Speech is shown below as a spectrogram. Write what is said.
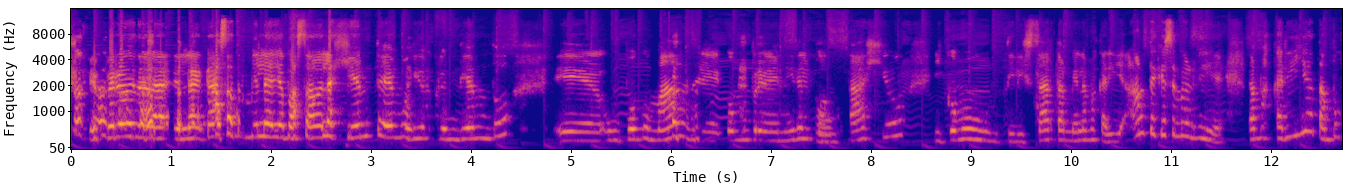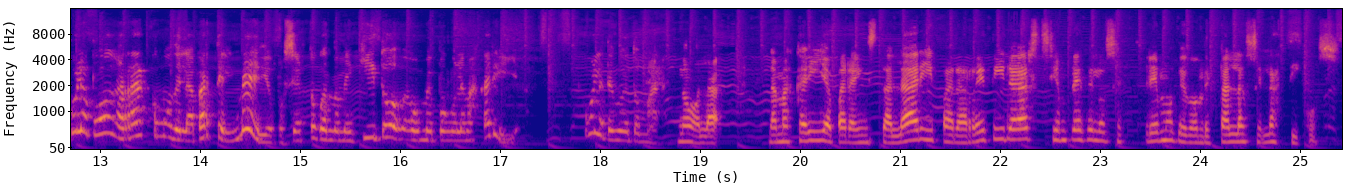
espero que en la casa también le haya pasado a la gente, hemos ido aprendiendo eh, un poco más de cómo prevenir el contagio y cómo utilizar también la mascarilla. Antes que se me olvide, la mascarilla tampoco la puedo agarrar como de la parte del medio, por cierto, cuando me quito o me pongo la mascarilla. ¿Cómo la tengo que tomar? No, la, la mascarilla para instalar y para retirar siempre es de los extremos de donde están los elásticos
